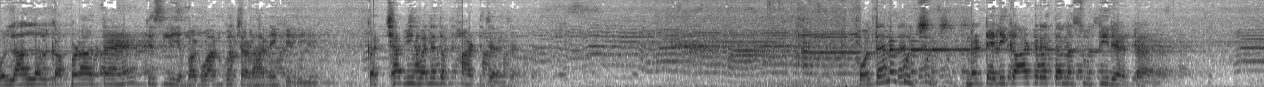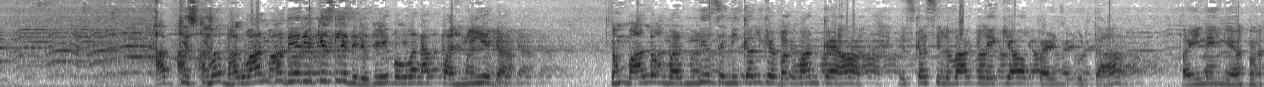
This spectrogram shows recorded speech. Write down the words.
और लाल लाल कपड़ा आता है, किस लिए? भगवान को चढ़ाने के लिए। कच्चा भी बने तो फाट जाए। होता है ना कुछ? न टेलीकार्ट रहता, न सूती रहता है। आप किस मतलब भगवान को दे रहे हो, किस लिए दे रहे हो? ये भगवान आप पहनिएगा। तो मान लो मंदिर से निकल के भगवान का हाँ इसका सिलवा के लेके आओ, पैंट कुर्ता। पहनेंगे हम।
